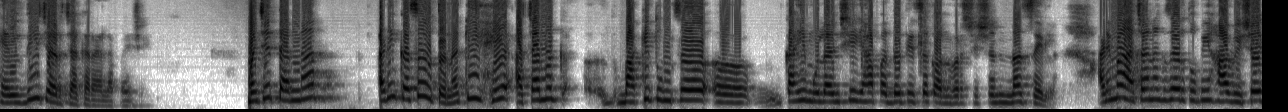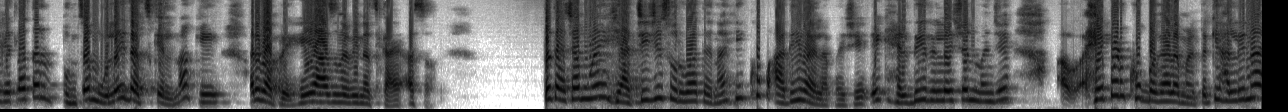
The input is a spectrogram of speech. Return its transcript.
हेल्दी चर्चा करायला पाहिजे. म्हणजे त्यांना आणि कसं होतं ना की हे अचानक बाकी तुमचं काही मुलांशी ह्या पद्धतीचं कॉन्व्हर्सेशन नसेल. आणि मग अचानक जर तुम्ही हा विषय घेतला तर तुमचं मुलंही दचकेल ना की अरे बापरे हे आज नवीनच काय असं. तर त्याच्यामुळे ह्याची जी सुरुवात आहे ना ही खूप आधी व्हायला पाहिजे. एक हेल्दी रिलेशन म्हणजे हे पण खूप बघायला मिळतं की हल्ली ना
